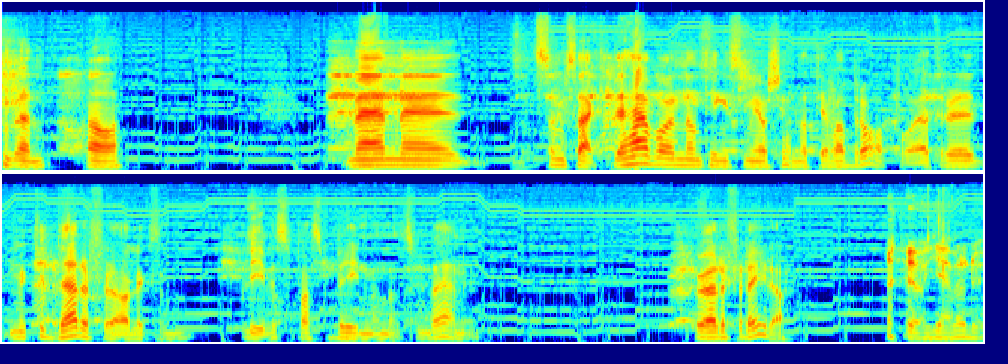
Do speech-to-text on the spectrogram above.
Men, ja. Men, eh, som sagt, det här var någonting som jag kände att jag var bra på. Jag tror det är mycket därför det har liksom blivit så pass brinnande som det är nu. Hur är det för dig då? Ja, jävlar du.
